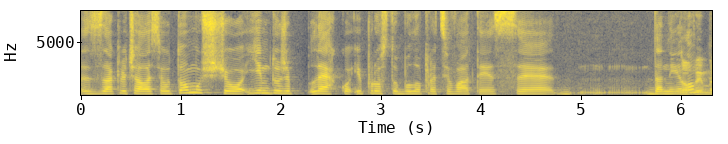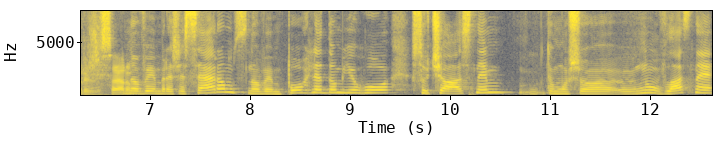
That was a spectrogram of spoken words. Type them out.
заключалася у тому, що їм дуже легко і просто було працювати з Данилом Новим режисером. новим режисером, з новим поглядом його, сучасним. Тому що, ну, власне,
